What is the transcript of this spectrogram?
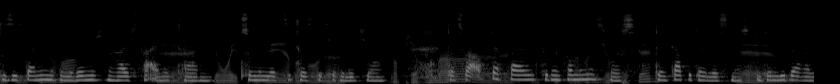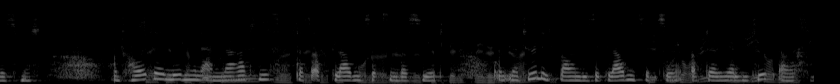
die sich dann mit dem Römischen Reich vereinigt haben, zumindest die christliche Religion. Das war auch der Fall für den Kommunismus, den Kapitalismus und den Liberalismus. Und heute leben wir in einem Narrativ, das auf Glaubenssätzen basiert. Und natürlich bauen diese Glaubenssätze auf der Realität auf.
